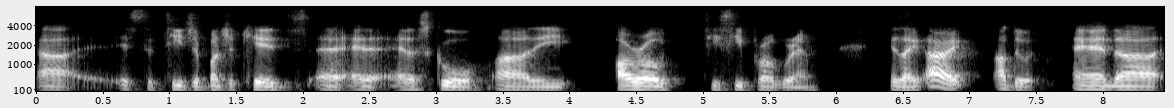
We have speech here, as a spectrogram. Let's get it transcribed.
Uh, it's to teach a bunch of kids at, at a school, uh, the ROTC program." He's like, "All right, I'll do it." And uh,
